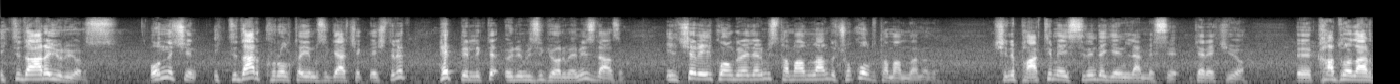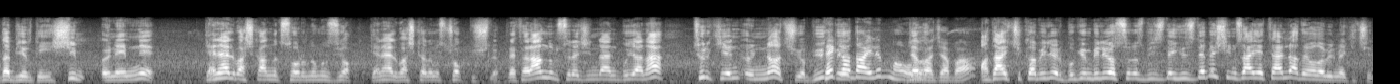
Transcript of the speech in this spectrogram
iktidara yürüyoruz. Onun için iktidar kurultayımızı gerçekleştirip hep birlikte önümüzü görmemiz lazım. İlçe ve il kongrelerimiz tamamlandı. Çok oldu tamamlanalı. Şimdi parti meclisinin de yenilenmesi gerekiyor. Ee, kadrolarda bir değişim önemli. Genel başkanlık sorunumuz yok. Genel başkanımız çok güçlü. Referandum sürecinden bu yana Türkiye'nin önünü açıyor. Büyük Tek bir adaylı mı olur Demo- acaba? Aday çıkabilir. Bugün biliyorsunuz bizde yüzde beş imza yeterli aday olabilmek için.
